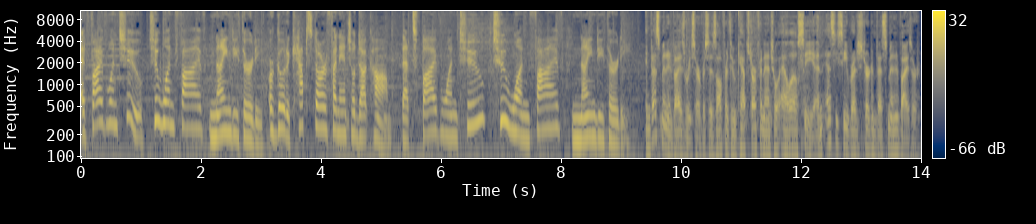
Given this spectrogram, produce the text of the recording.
at 512 215 9030 or go to capstarfinancial.com. That's 512 215 9030. Investment advisory services offered through Capstar Financial LLC, an SEC registered investment advisor.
